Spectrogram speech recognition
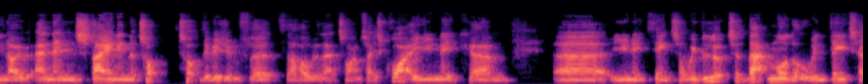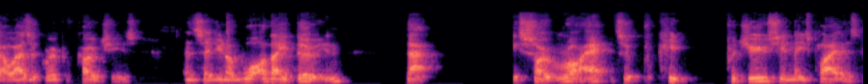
you know, and then staying in the top top division for, the whole of that time. So it's quite a unique um, uh, unique thing. So we've looked at that model in detail as a group of coaches and said, you know, what are they doing that is so right to keep producing these players?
